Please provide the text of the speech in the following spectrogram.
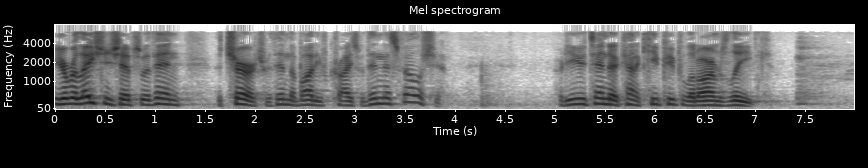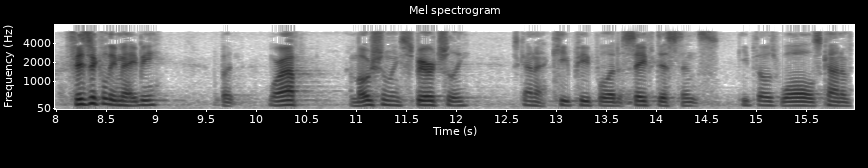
your relationships within the church, within the body of Christ, within this fellowship? Or do you tend to kind of keep people at arm's length? Physically, maybe, but more emotionally, spiritually, just kind of keep people at a safe distance, keep those walls kind of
